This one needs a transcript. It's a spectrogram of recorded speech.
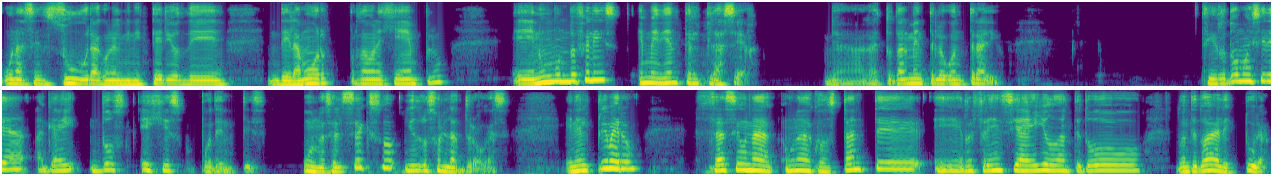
una censura con el ministerio de, del amor, por dar un ejemplo. En un mundo feliz es mediante el placer. Ya, acá es totalmente lo contrario. Si retomo esa idea, acá hay dos ejes potentes. Uno es el sexo y otro son las drogas. En el primero se hace una, una constante eh, referencia a ello durante, todo, durante toda la lectura.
